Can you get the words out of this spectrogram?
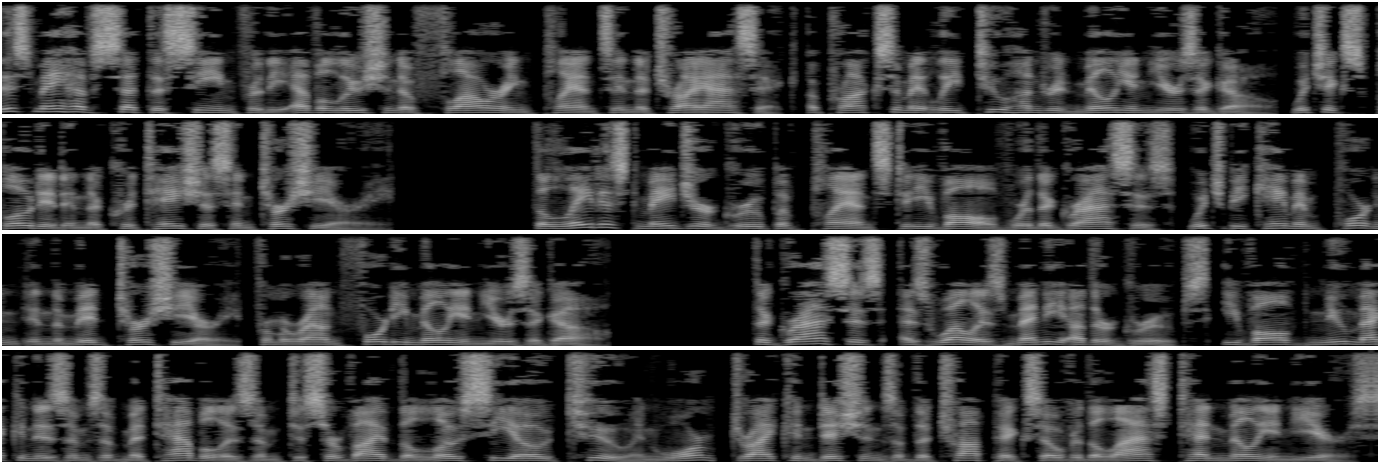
This may have set the scene for the evolution of flowering plants in the Triassic approximately 200 million years ago, which exploded in the Cretaceous and Tertiary. The latest major group of plants to evolve were the grasses, which became important in the mid-tertiary, from around 40 million years ago. The grasses, as well as many other groups, evolved new mechanisms of metabolism to survive the low CO2 and warm, dry conditions of the tropics over the last 10 million years.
